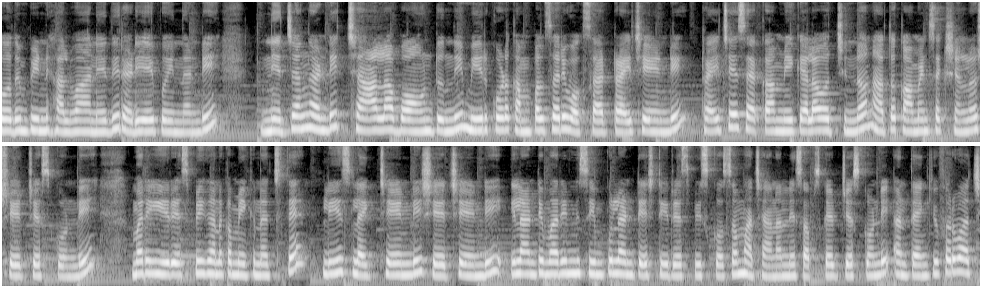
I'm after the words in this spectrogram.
గోధుమ పిండి హల్వా అనేది రెడీ అయిపోయిందండి. నిజంగా అండి చాలా బాగుంటుంది. మీరు కూడా కంపల్సరీ ఒకసారి ట్రై చేయండి. ట్రై చేశాక మీకు ఎలా వచ్చిందో నాతో కామెంట్ సెక్షన్లో షేర్ చేసుకోండి. మరి ఈ రెసిపీ కనుక మీకు నచ్చితే ప్లీజ్ లైక్ చేయండి షేర్ చేయండి. ఇలాంటి మరిన్ని సింపుల్ అండ్ టేస్టీ రెసిపీస్ కోసం మా ఛానల్ని సబ్స్క్రైబ్ చేసుకోండి. And thank you for watch.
